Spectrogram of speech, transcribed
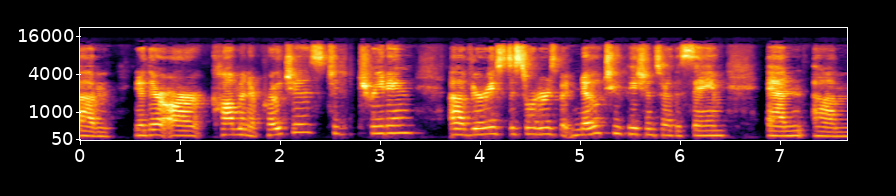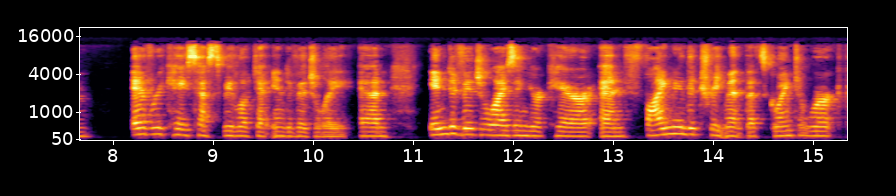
um, you know there are common approaches to treating uh, various disorders but no two patients are the same. And um, every case has to be looked at individually and individualizing your care and finding the treatment that's going to work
